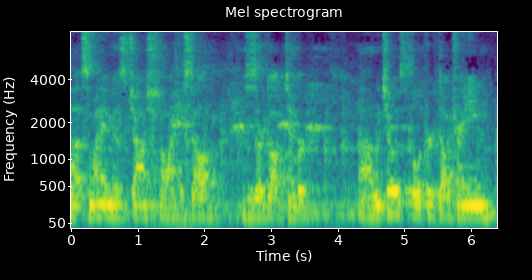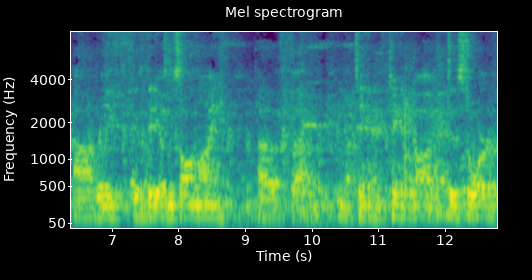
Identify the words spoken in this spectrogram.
Uh, so my name is Josh. My wife is Stella. This is our dog Timber. Uh, we chose bulletproof dog training uh, really because the videos we saw online of uh, you know taking taking a dog to the store,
